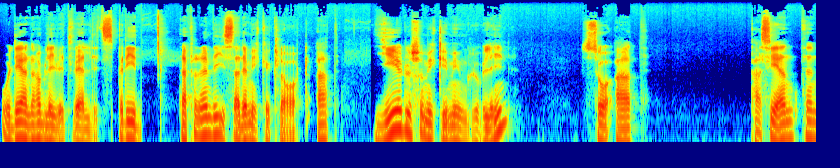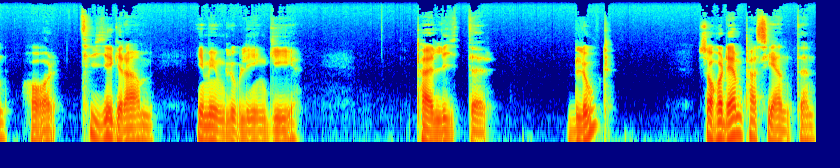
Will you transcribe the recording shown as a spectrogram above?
och den har blivit väldigt spridd. Därför den visade mycket klart att ger du så mycket immunglobulin så att patienten har 10 gram immunglobulin G per liter blod så har den patienten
